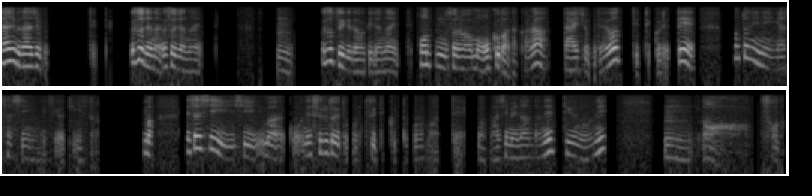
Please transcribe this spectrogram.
大丈夫大丈夫って言って嘘じゃない嘘じゃない嘘ついてたわけじゃないって。本当にそれはもう奥歯だから大丈夫だよって言ってくれて本当にね優しいんですよ T さん。まあ優しいしまあこうね鋭いところついてくるところもあって、まあ、真面目なんだねっていうのをねうんああそうだ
